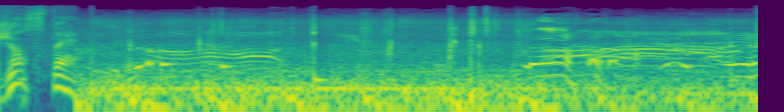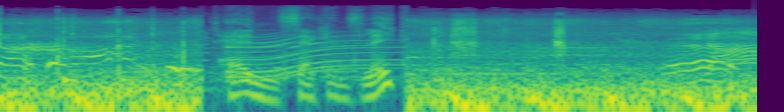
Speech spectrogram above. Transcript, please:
Just then. seconds later. Yeah.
